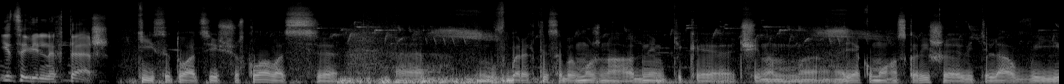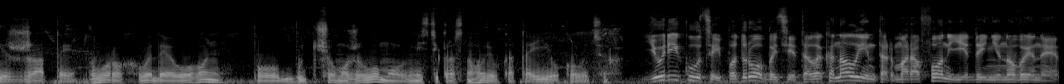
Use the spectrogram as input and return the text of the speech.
і цивільних теж. В тій ситуації, що склалась, е, е, вберегти себе можна одним тільки чином е, якомога скоріше від тіля виїжджати. Ворог веде вогонь по будь-чому живому в місті Красногорівка та її околицях. Юрій Куций, подробиці, телеканал Інтер, марафон. Єдині новини.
